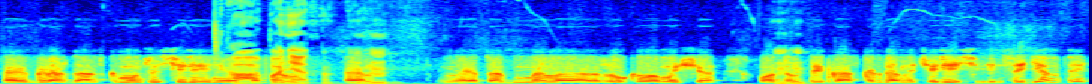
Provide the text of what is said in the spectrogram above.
э, к гражданскому населению. А, это понятно. Был, э, Это было Жуковым еще отдан угу. приказ, когда начались инциденты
